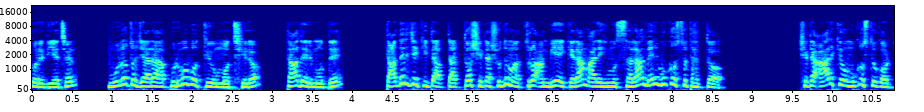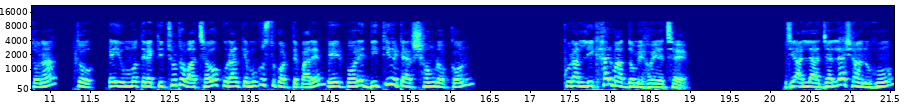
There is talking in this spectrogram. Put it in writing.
করে দিয়েছেন। মূলত যারা পূর্ববর্তী উম্মত ছিল, তাদের মধ্যে তাদের যে কিতাব থাকত, সেটা শুধুমাত্র আম্বিয়া কেরাম আলহিমুসালামের মুখস্থ থাকত। সেটা আর কেউ মুখস্থ করত না। তো, এই উম্মতের একটি ছোট বাচ্চাও কোরআনকে মুখস্থ করতে পারেন এরপরে দ্বিতীয় এটার সংরক্ষণ কোরআন লিখার মাধ্যমে হয়েছে। যে আল্লাহ জাল্লা শাহনুহু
